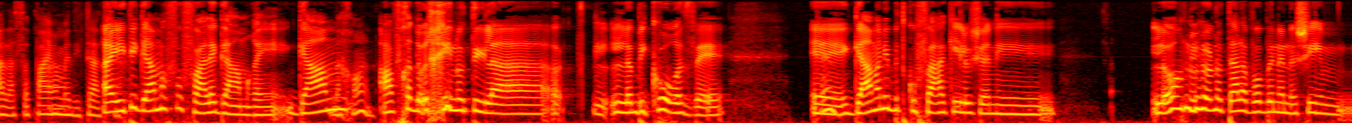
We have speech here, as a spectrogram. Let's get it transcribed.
על הספה עם המדיטציה. הייתי גם אפופה לגמרי, גם נכון. אף אחד לא הכין אותי ל... לביקור הזה. כן. אה, גם אני בתקופה כאילו שאני לא, לא נוטה לבוא בין אנשים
